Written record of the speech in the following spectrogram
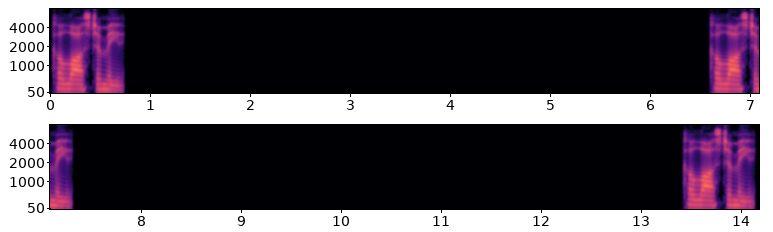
Colostomy. Colostomy. Colostomy.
